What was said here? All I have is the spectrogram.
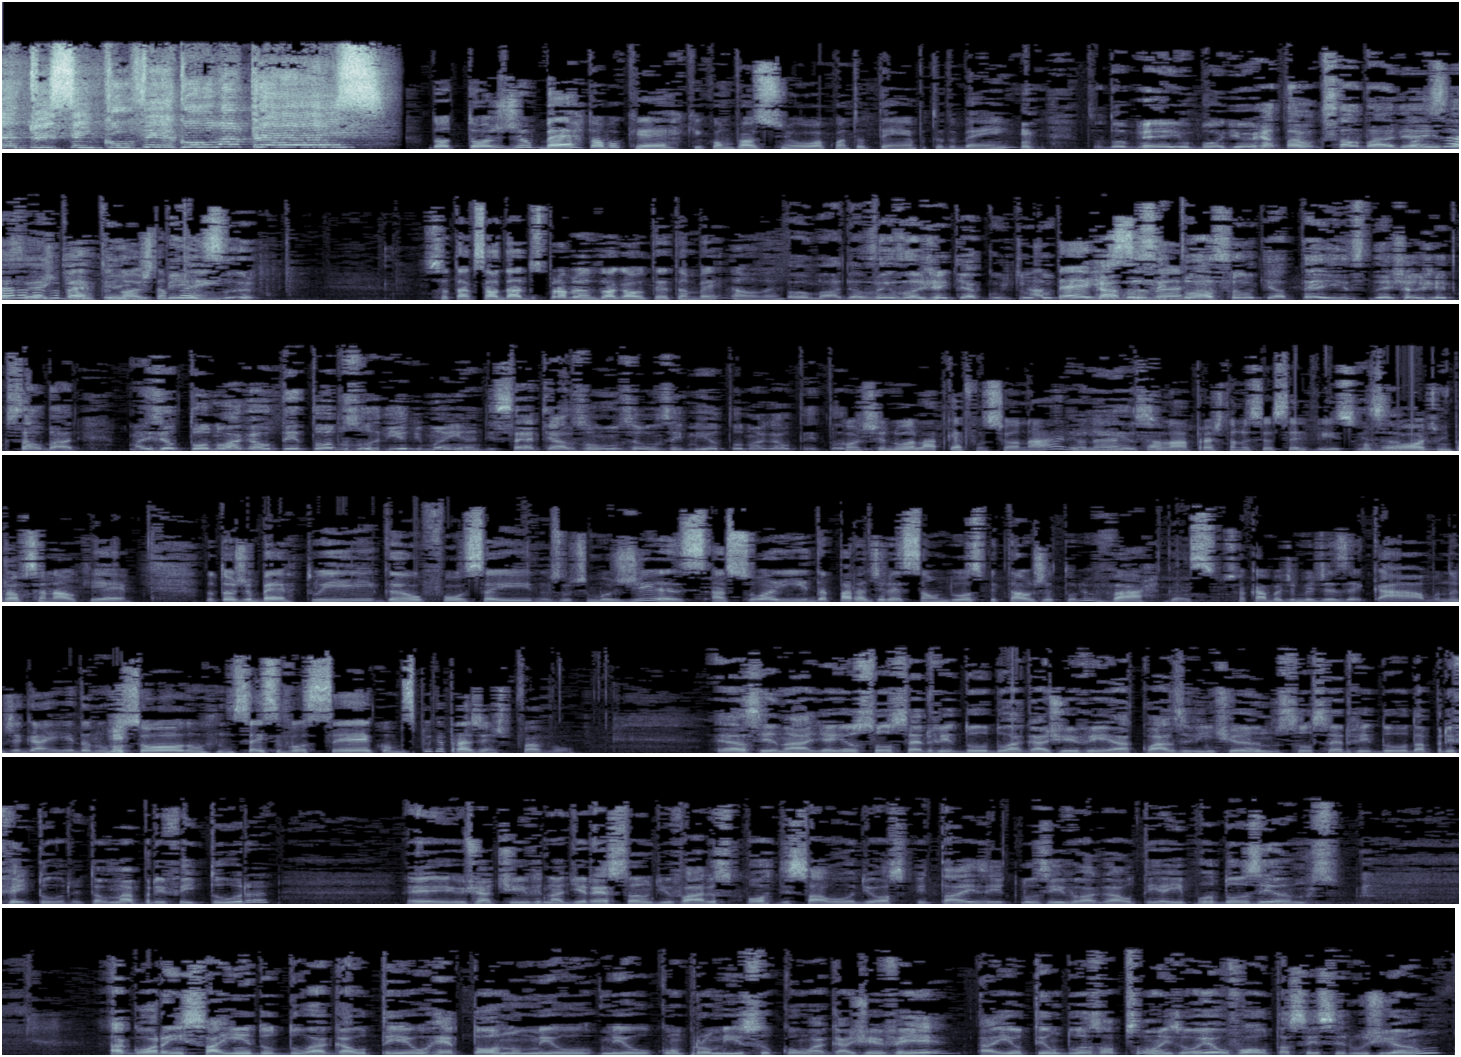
105,3. Doutor Gilberto Albuquerque, como vai o senhor? Há quanto tempo? Tudo bem? Tudo bem, um bom dia. Eu já estava com saudade pois aí. Pois é, doutor Gilberto, nós também. Pensa. O senhor está com saudade dos problemas do HUT também, não, né? Não, Nádia, às vezes a gente acostuma até com cada isso, situação né? que até isso deixa a gente com saudade. Mas eu estou no HUT todos os dias de manhã, de 7 às 11, 11 e meia, eu estou no HUT todo Continua dia. lá porque é funcionário, né? Está lá prestando o seu serviço como Exatamente. ótimo profissional que é. Doutor Gilberto, e ganhou força aí nos últimos dias a sua ida para a direção do Hospital Getúlio Vargas. Senhor acaba de me dizer, calma, não diga ainda, eu não sou, não, não sei se você. Como, explica pra gente, por favor. É assim, Nádia, eu sou servidor do HGV há quase 20 anos, sou servidor da prefeitura. Então, na prefeitura, eh, eu já tive na direção de vários postos de saúde e hospitais, inclusive o HUT aí por 12 anos. Agora, em saindo do HUT, eu retorno meu, meu compromisso com o HGV, aí eu tenho duas opções, ou eu volto a ser cirurgião,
